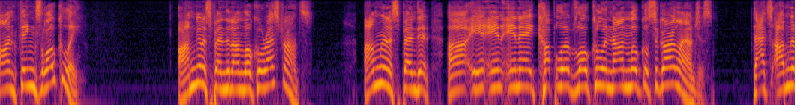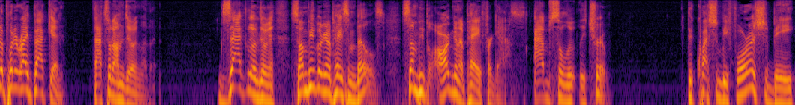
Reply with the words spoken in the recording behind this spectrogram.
on things locally. I'm going to spend it on local restaurants. I'm going to spend it uh, in, in, in a couple of local and non-local cigar lounges. That's I'm going to put it right back in. That's what I'm doing with it. Exactly what I'm doing. Some people are going to pay some bills. Some people are going to pay for gas. Absolutely true. The question before us should be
